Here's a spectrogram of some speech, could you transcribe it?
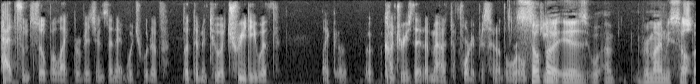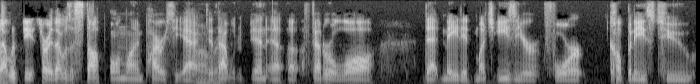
had some SOPA-like provisions in it, which would have put them into a treaty with like uh, uh countries that amounted to 40% of the world. SOPA GDP. is uh, remind me SOPA. Oh, that was the sorry, that was a Stop Online Piracy Act, oh, and right. that would have been a, a federal law that made it much easier for companies to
